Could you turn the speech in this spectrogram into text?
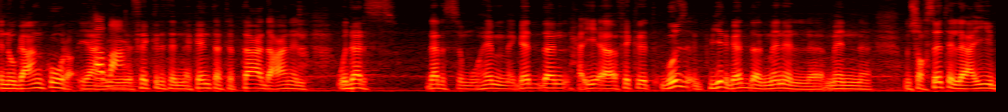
إنه جعان كورة. يعني طبعاً. فكرة إنك أنت تبتعد عن ال... ودرس. درس مهم جدا الحقيقة فكرة جزء كبير جدا من. من من شخصية اللعيب.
